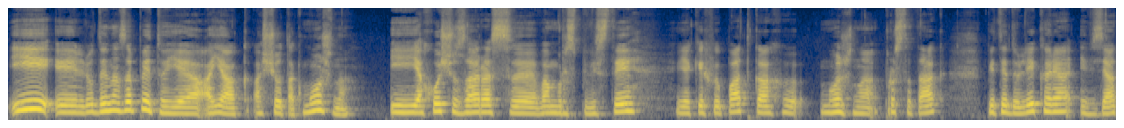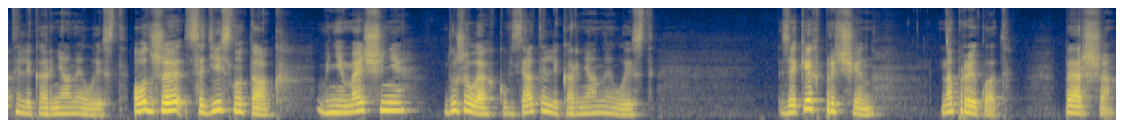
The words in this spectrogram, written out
І е, людина запитує: а як, а що так можна? І я хочу зараз е, вам розповісти, в яких випадках можна просто так піти до лікаря і взяти лікарняний лист. Отже, це дійсно так. В Німеччині дуже легко взяти лікарняний лист. З яких причин? Наприклад, перша,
